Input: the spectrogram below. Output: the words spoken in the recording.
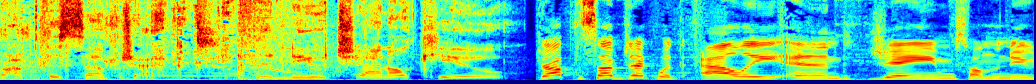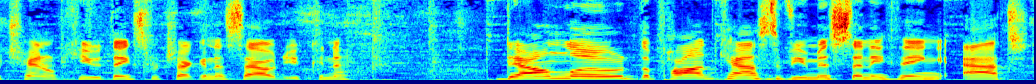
Drop the subject. The new Channel Q. Drop the subject with Allie and James on the new Channel Q. Thanks for checking us out. You can download the podcast if you missed anything at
